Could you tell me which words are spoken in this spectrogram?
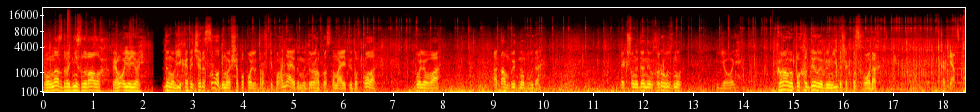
Бо у нас два дні зливало, прям ой-ой-ой. Думав їхати через село, думаю, ще по полю трошки поганяю, думаю, дорога просто має йти довкола польова, а там видно буде. Якщо ніде не вгрузну. Йой. Корови походили, блін, їдеш як по сходах. Капець.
